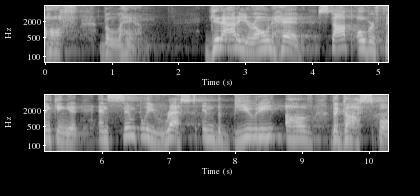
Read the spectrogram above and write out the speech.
off the Lamb. Get out of your own head. Stop overthinking it and simply rest in the beauty of the gospel.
